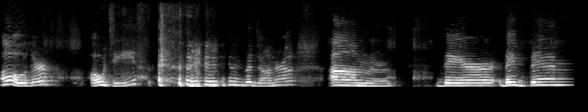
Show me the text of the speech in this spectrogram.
Oh, they're OGs in the genre. Um, they're they've been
